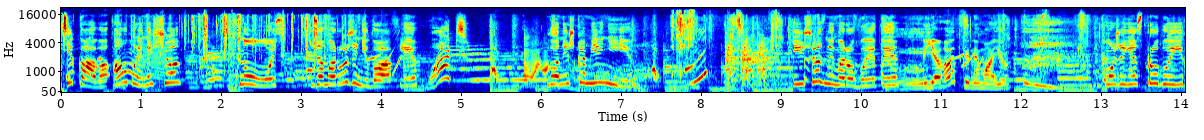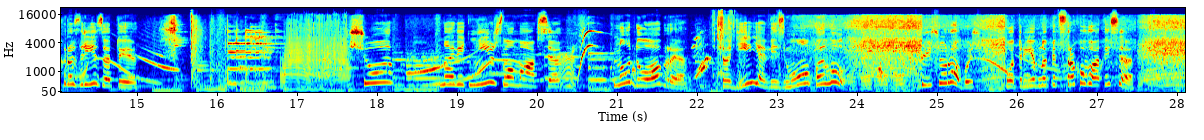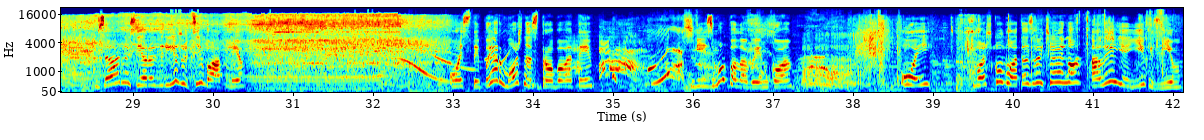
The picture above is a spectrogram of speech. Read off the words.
Цікаво, а у мене що? Ну ось, заморожені вафлі. Вони ж кам'яні. І що з ними робити? Я гадки не маю. Може, я спробую їх розрізати? Що? Навіть ніж зламався. Ну, добре. Тоді я візьму пилу. Ти що робиш? Потрібно підстрахуватися. Зараз я розріжу ці вафлі. Ось тепер можна спробувати. Візьму половинку. Ой, важкувато, звичайно, але я їх з'їм.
